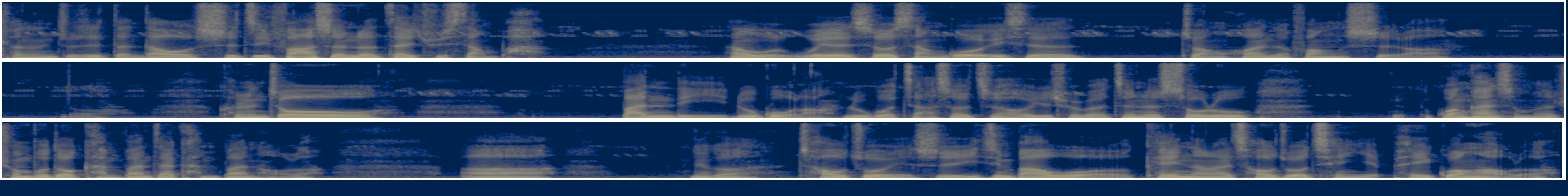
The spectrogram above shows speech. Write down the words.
可能就是等到实际发生了再去想吧。那我我也是有想过一些转换的方式啦，呃，可能就搬离。如果啦，如果假设之后 YouTube 真的收入、观看什么的全部都砍半再砍半好了啊。那个操作也是已经把我可以拿来操作钱也赔光好了，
